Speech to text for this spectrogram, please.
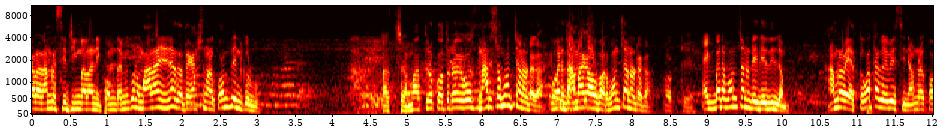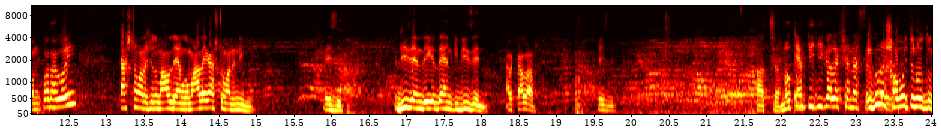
কালার আমরা সেটিং মাল আনি কম দামি কোনো মাল আনি না যাতে কাস্টমার কমপ্লেন করব। আচ্ছা মাত্র কত টাকা গজ মাত্র পঞ্চান্ন টাকা। এবার দামাগা অফার পঞ্চান্ন টাকা। ওকে। একবারে পঞ্চান্নটাই দিয়ে দিলাম। আমরা এত কথা কই বেশি না আমরা কম কথা কই। কাস্টমারে শুধু মাল দিই আমাকে মালে কাস্টমারে নিব। এই যে ডিজাইন দিকে দেখেন কি ডিজাইন আর কালার এই যে। আচ্ছা নতুন কি কি কালেকশন আছে এগুলো সবই তো নতুন।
